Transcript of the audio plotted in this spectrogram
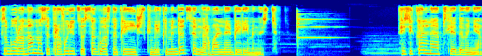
Сбор анамнеза проводится согласно клиническим рекомендациям «Нормальная беременность». Физикальное обследование.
